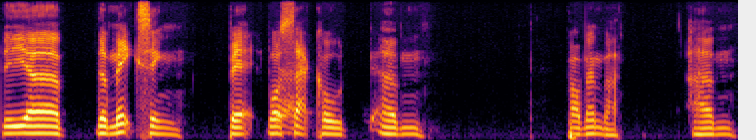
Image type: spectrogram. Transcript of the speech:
the uh the mixing bit. What's Yeah. that called? Um can't remember. Um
